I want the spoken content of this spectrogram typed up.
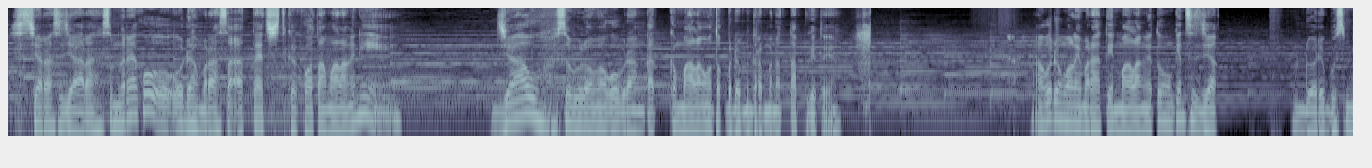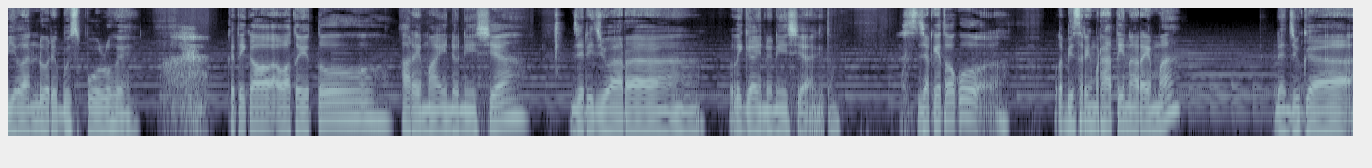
secara sejarah, sebenarnya aku udah merasa attached ke kota Malang ini jauh sebelum aku berangkat ke Malang untuk benar-benar menetap gitu ya. Aku udah mulai merhatiin Malang itu mungkin sejak 2009-2010 ya. Ketika waktu itu Arema Indonesia jadi juara Liga Indonesia gitu. Sejak itu aku lebih sering merhatiin Arema dan juga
